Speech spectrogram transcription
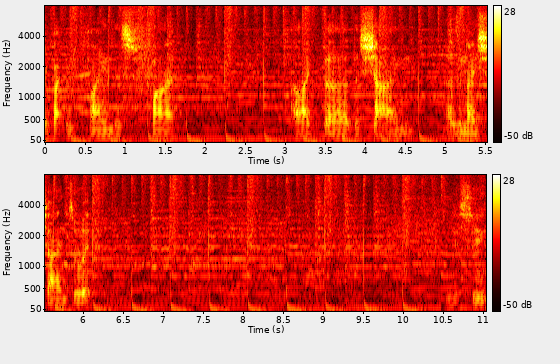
if I can find this font. I like the the shine. Has a nice shine to it. You see?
